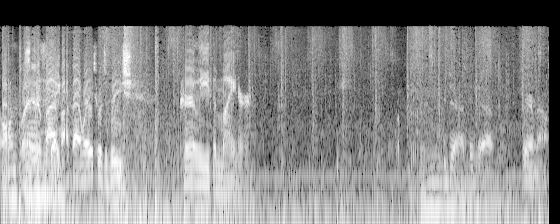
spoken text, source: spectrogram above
On One Center is five, that way towards the breach. Curly the Miner. Good job, good job. Clear him out.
